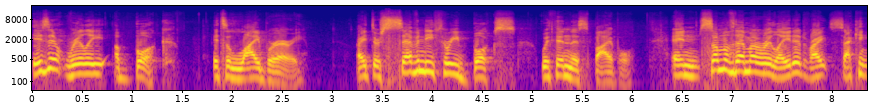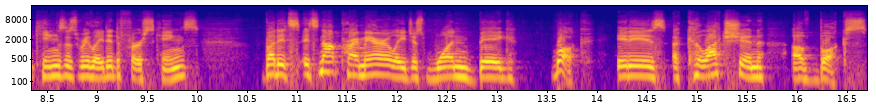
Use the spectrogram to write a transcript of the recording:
isn't really a book, it's a library, right? There's 73 books within this Bible. And some of them are related, right? Second Kings is related to First Kings, but it's, it's not primarily just one big book. It is a collection of books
